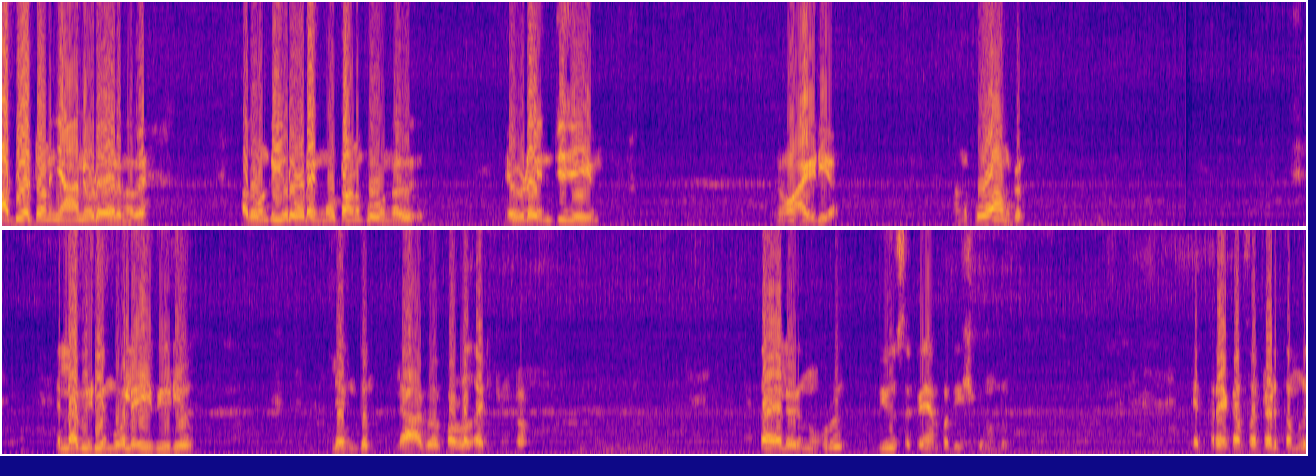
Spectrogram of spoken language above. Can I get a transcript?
ആദ്യമായിട്ടാണ് ഞാനിവിടെ വരുന്നത്. അതുകൊണ്ട് ഈ റോഡ് എങ്ങോട്ടാണ് പോകുന്നത് എവിടെ എൻഡ് ചെയ്യും? നോ ഐഡിയ അങ്ങ് പോവാം നമുക്ക്. എല്ലാ വീഡിയോയും പോലെ ഈ വീഡിയോ ലെങ്തും ലാഗും ഒക്കെ ഉള്ളതായിരിക്കും കേട്ടോ. എന്തായാലും ഒരു നൂറ് വ്യൂസ് ഒക്കെ ഞാൻ പ്രതീക്ഷിക്കുന്നുണ്ട്. എത്രയൊക്കെ എഫർട്ട് എടുത്ത് നമ്മൾ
